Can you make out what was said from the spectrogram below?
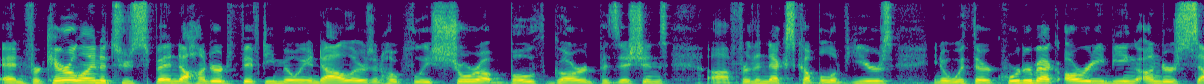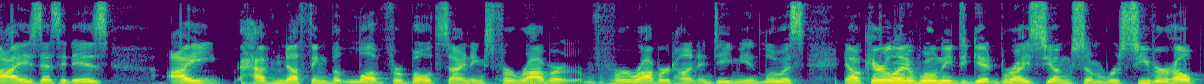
And for Carolina to spend 150 million dollars and hopefully shore up both guard positions uh, for the next couple of years, you know, with their quarterback already being undersized as it is. I have nothing but love for both signings for Robert for Robert Hunt and Damien Lewis. Now Carolina will need to get Bryce Young some receiver help,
